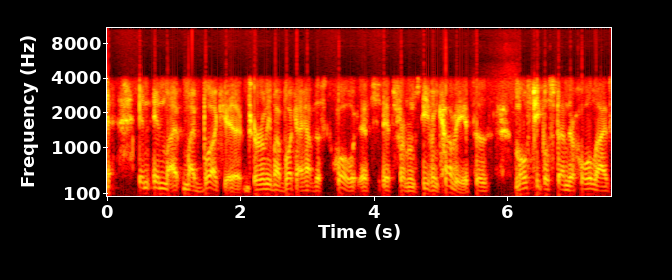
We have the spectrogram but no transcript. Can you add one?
in in my my book, uh, early in my book, I have this quote. It's it's from Stephen Covey. It says, "Most people spend their whole lives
